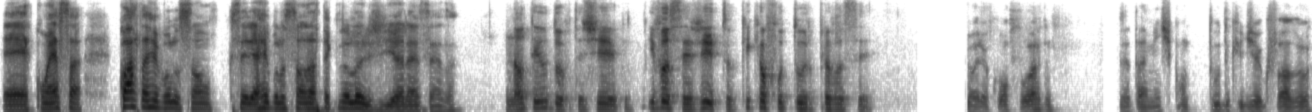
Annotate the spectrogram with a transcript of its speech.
é, com essa quarta revolução, que seria a revolução da tecnologia, né, César? Não tenho dúvidas, Diego. E você, Vitor? O que é o futuro para você? Olha, eu concordo exatamente com tudo que o Diego falou.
